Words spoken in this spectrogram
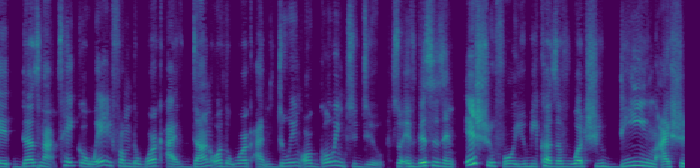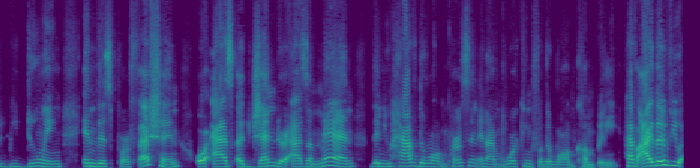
it does not take away from the work I've done or the work I'm doing or going to do. So if this is an issue for you because of what you deem I should be doing in this profession or as a gender, as a man, then you have the wrong person and I'm working for the wrong company. Have either of you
